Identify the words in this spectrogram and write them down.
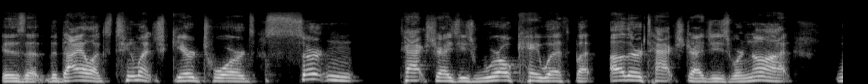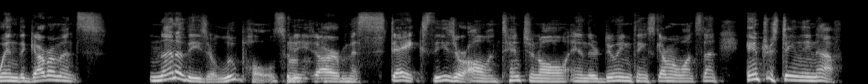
Is that the dialogue's too much geared towards certain tax strategies we're okay with, but other tax strategies we're not. When the government's none of these are loopholes. Mm-hmm. These are mistakes. These are all intentional and they're doing things government wants done. Interestingly enough,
